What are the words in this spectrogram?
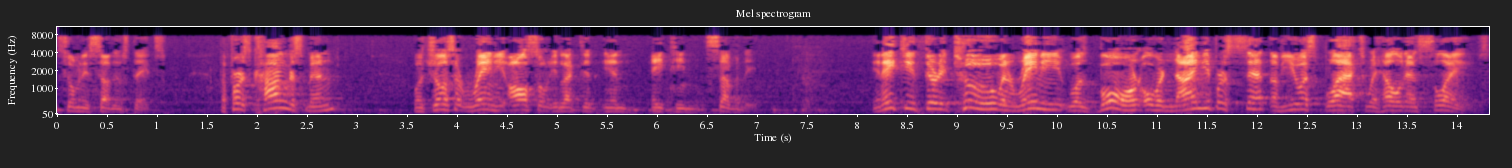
so many southern states. The first congressman was Joseph Rainey, also elected in 1870. In 1832, when Rainey was born, over 90% of U.S. blacks were held as slaves.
